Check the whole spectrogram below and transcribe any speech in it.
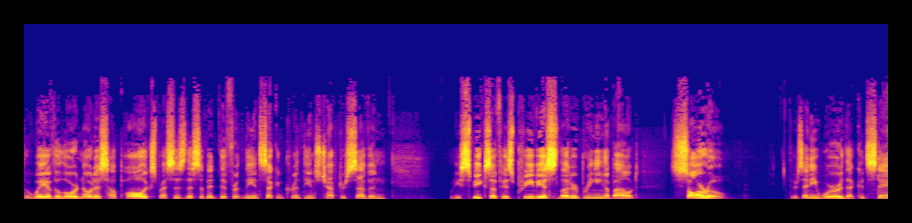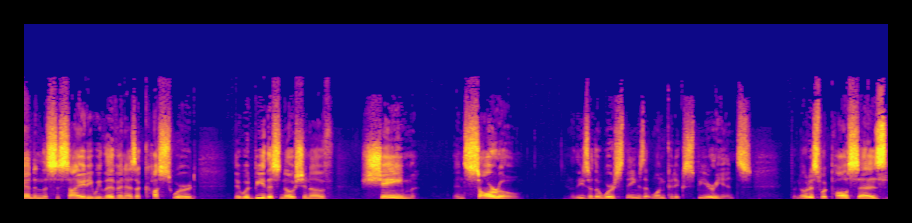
the way of the Lord. Notice how Paul expresses this a bit differently in 2 Corinthians chapter 7 when he speaks of his previous letter bringing about sorrow. If there's any word that could stand in the society we live in as a cuss word, it would be this notion of shame and sorrow. These are the worst things that one could experience. But notice what Paul says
